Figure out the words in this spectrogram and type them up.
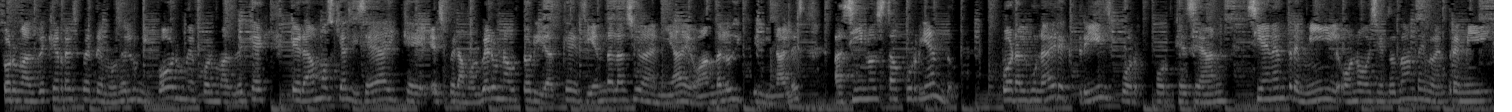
Por más de que respetemos el uniforme, por más de que queramos que así sea y que esperamos ver una autoridad que defienda a la ciudadanía de vándalos y criminales, así no está ocurriendo. Por alguna directriz, por, por que sean 100 entre 1000 o 999 entre 1000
